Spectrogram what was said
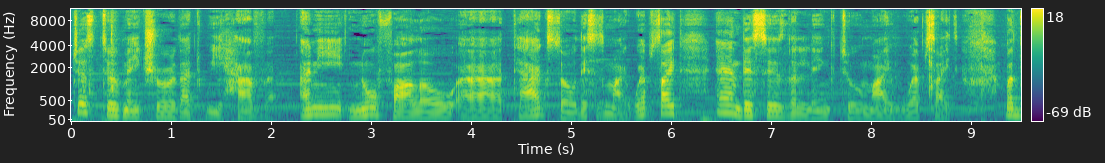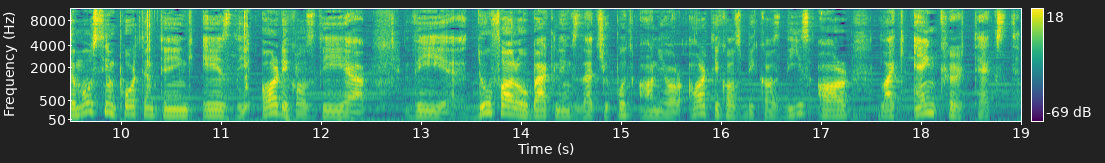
just to make sure that we have any no follow uh, tag. So this is my website and this is the link to my website. But the most important thing is the articles the uh, the uh, do follow backlinks that you put on your articles because these are like anchor text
